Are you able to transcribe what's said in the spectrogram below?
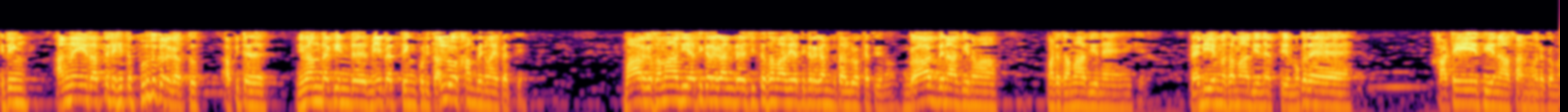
ඉතින් අන්න ඒ தත්ත්වෙට හිත පුරුදු කරගත්තොත් අපිට නිවන් දකින්න මේ පැත්තෙන් පොඩි තල්ලුවක් හම්බ වෙනවා ඒ පැත්තෙන්. මාර්ග සමාධිය ඇති කරගන්න, චිත්ත සමාධිය ඇති කරගන්න තල්ලුවක් ඇති වෙනවා. හුඟක් දෙනා කියනවා මට සමාධිය නැහැ කියලා. වැඩියෙන්ම සමාධිය නැත්තේ මොකද? කටේ තියෙන අසංවරකම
